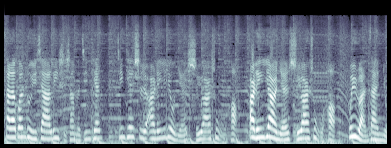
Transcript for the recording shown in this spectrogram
再来关注一下历史上的今天，今天是二零一六年十月二十五号。二零一二年十月二十五号，微软在纽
